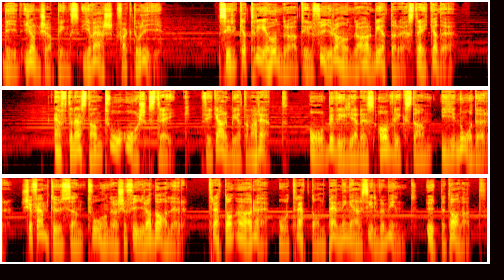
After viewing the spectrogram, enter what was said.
vid Jönköpings gevärsfaktori. Cirka 300 till 400 arbetare strejkade. Efter nästan två års strejk fick arbetarna rätt och beviljades av riksdagen i nåder 25 224 daler, 13 öre och 13 penningar silvermynt utbetalat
